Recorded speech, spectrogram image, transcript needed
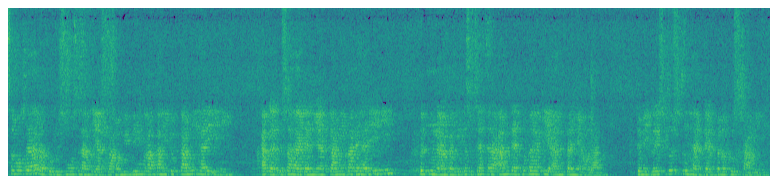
Semoga roh kudusmu senantiasa membimbing langkah hidup kami hari ini, agar usaha dan niat kami pada hari ini berguna bagi kesejahteraan dan kebahagiaan banyak orang. Demi Kristus Tuhan dan penebus kami.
